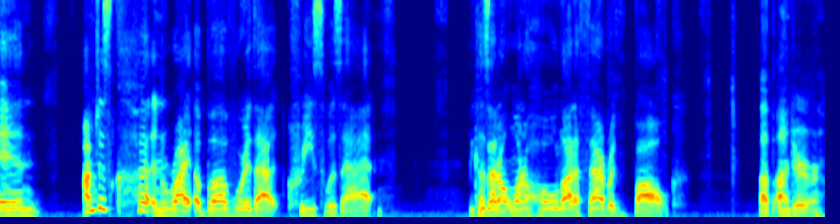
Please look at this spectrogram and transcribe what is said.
And I'm just cutting right above where that crease was at because I don't want a whole lot of fabric bulk up under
